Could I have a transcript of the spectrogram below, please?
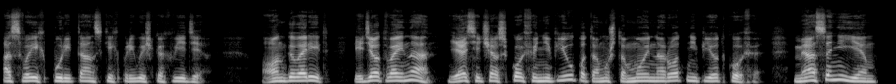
о своих пуританских привычках в еде. Он говорит, идет война, я сейчас кофе не пью, потому что мой народ не пьет кофе. Мясо не ем,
